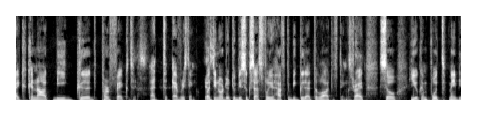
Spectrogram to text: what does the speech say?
like you cannot be good perfect Yes. at everything Yes. but in order to be successful you have to be good at a lot of things right so you can put maybe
